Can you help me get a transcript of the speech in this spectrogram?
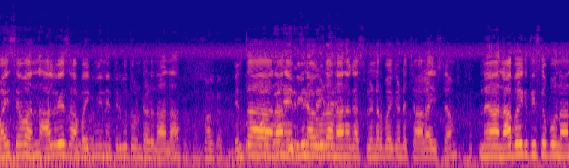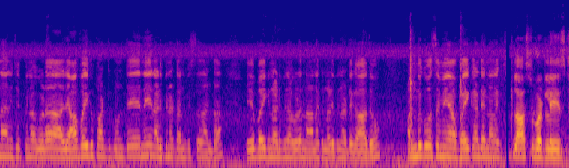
by seven always ఆ బైక్ మీద తిరుగుతూ ఉంటాడు నాన్న. ఎంత నాన్న ఎదిగినా కూడా నాన్నకు ఆ స్ప్లెండర్ బైక్ అంటే చాలా ఇష్టం. నా నా బైక్ తీసుకుపో నాన్న అని చెప్పినా కూడా అది ఆ బైక్ పట్టుకుంటేనే నడిపినట్టు అనిపిస్తుంది అంట ఏ బైక్ నడిపినా కూడా నాన్నకు నడిపినట్టు కాదు. అందుకోసమే ఆ బైక్ అంటే నాకు లాస్ట్ బట్ లీస్ట్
